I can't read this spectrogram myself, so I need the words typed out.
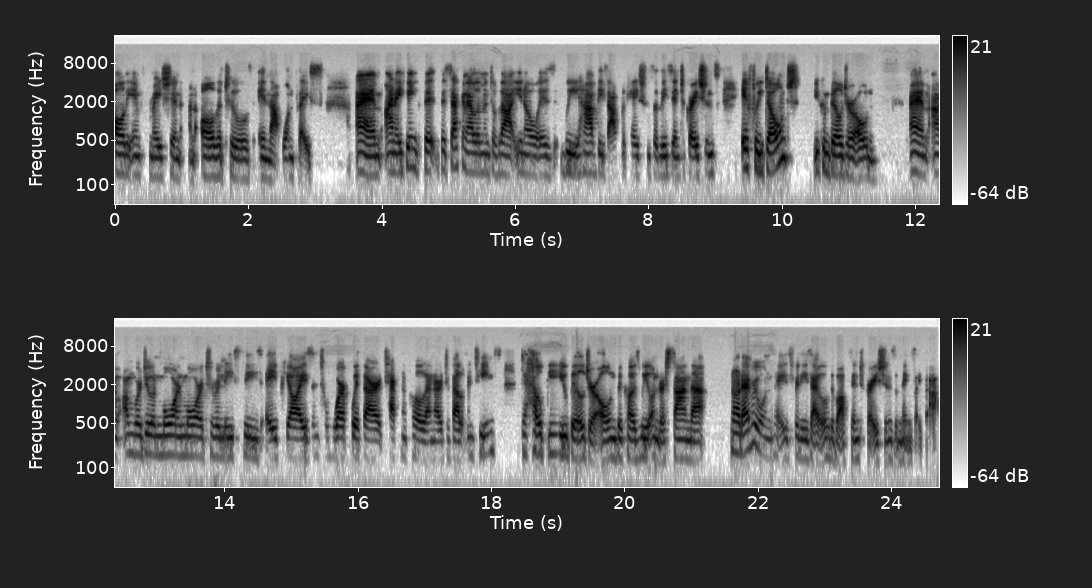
all the information and all the tools in that one place. Um, and i think that the second element of that you know is we have these applications and these integrations. If we don't you can build your own. Um, and, and, we're doing more and more to release these APIs and to work with our technical and our development teams to help you build your own because we understand that not everyone pays for these out of the box integrations and things like that.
